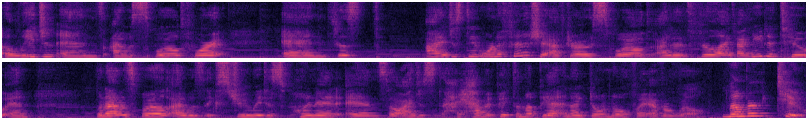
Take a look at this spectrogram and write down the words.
Allegiant ends. I was spoiled for it and just I just didn't want to finish it after I was spoiled. I didn't feel like I needed to and when I was spoiled I was extremely disappointed and so I just I haven't picked them up yet and I don't know if I ever will. Number two,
